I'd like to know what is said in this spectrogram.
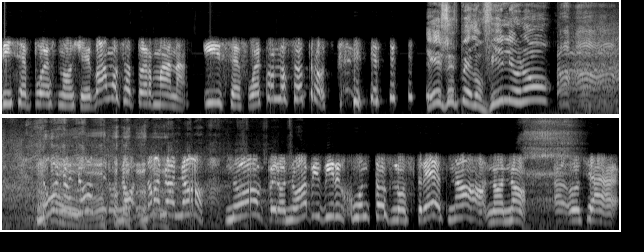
Dice, pues nos llevamos a tu hermana y se fue con nosotros. Eso es pedofilio, ¿no? No, no, no, pero no, no, no, no, no, pero no a vivir juntos los tres, no, no, no, Ah, o sea,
